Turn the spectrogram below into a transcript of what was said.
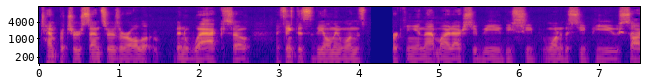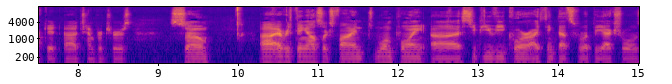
temperature sensors are all been whacked, so I think this is the only one that's working, and that might actually be the C one of the CPU socket uh, temperatures. So uh, everything else looks fine. One point uh, CPU V core, I think that's what the actual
